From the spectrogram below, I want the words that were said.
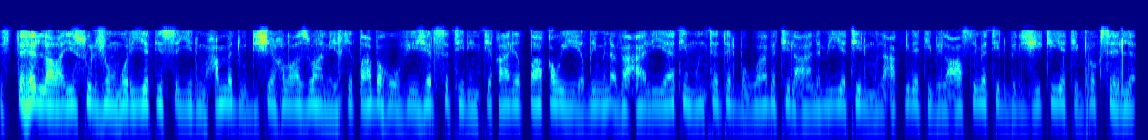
استهل رئيس الجمهورية السيد محمد ولد الشيخ الغزواني خطابه في جلسة الانتقال الطاقوي ضمن فعاليات منتدى البوابة العالمية المنعقدة بالعاصمة البلجيكية بروكسل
